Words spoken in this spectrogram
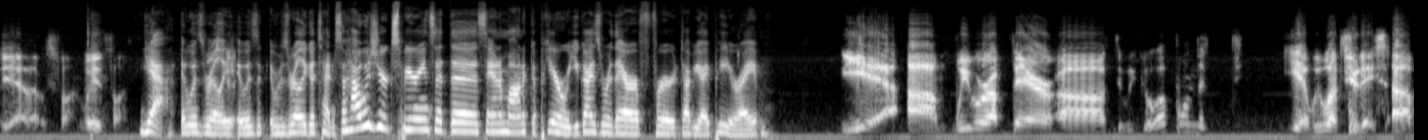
Yeah, that was fun. We had fun. Yeah, it was really, it was, it was really good time. So, how was your experience at the Santa Monica Pier? Where you guys were there for WIP, right? Yeah, um, we were up there. Uh, did we go up on the? Yeah, we went two days. Um,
